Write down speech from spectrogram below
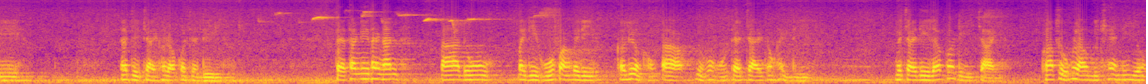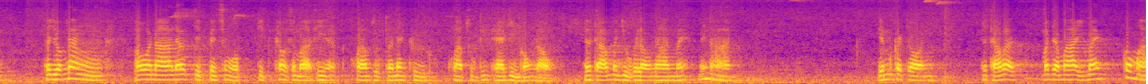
ดีๆ แล้วจิตใจของเราก็จะดี แต่ทั้งนี้ทั้งนั้น ตาดูไม่ดีหูฟังไม่ดี ก็เรื่องของตาเรื่องของหูแต่ใจต้องให้ดี เมื่อใจดีแล้วก็ดีใจ ความสุขของเรามีแค่นี้โยมถ้าโยมนั่งภาวนาแล้วจิตเป็นสงบจิตเข้าสมาธิความสุขเท่านั้นคือความสุขที่แท้จริงของเรา แล้วถามมันอยู่กับเรานานไหมไม่นาน เดี๋ยวมันก็จรจะถามว่ามันจะมาอีกไหมก็มา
